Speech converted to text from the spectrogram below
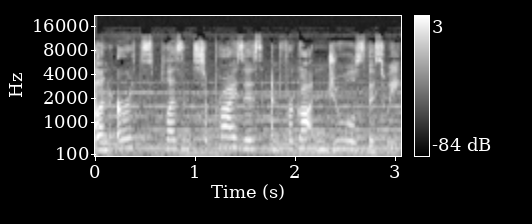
unearths pleasant surprises and forgotten jewels this week.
